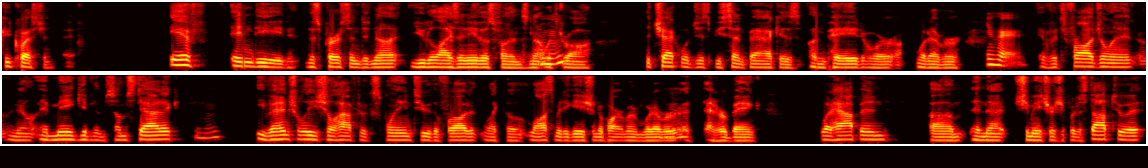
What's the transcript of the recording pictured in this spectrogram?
good question. Okay. If indeed this person did not utilize any of those funds, not Mhm. withdraw, the check will just be sent back as unpaid or whatever. Okay. If it's fraudulent, you know, it may give them some static. Mhm. Eventually, she'll have to explain to the fraud, like the loss mitigation department, whatever, Mhm. at, at her bank, what happened, um, and that she made sure she put a stop to it.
